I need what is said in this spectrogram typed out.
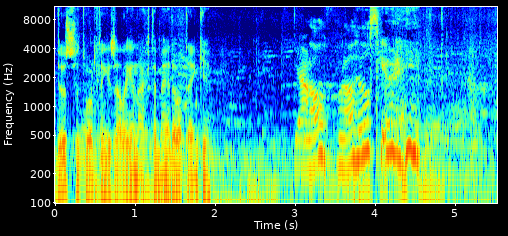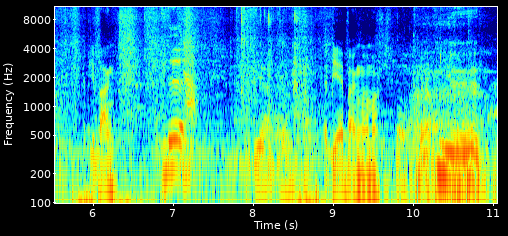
Dus het wordt een gezellige nacht, hè meiden? Wat denk je? Ja, vooral, vooral heel scary. Heb je bang? Nee. Ja. Heb jij bang, mama? Nee.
